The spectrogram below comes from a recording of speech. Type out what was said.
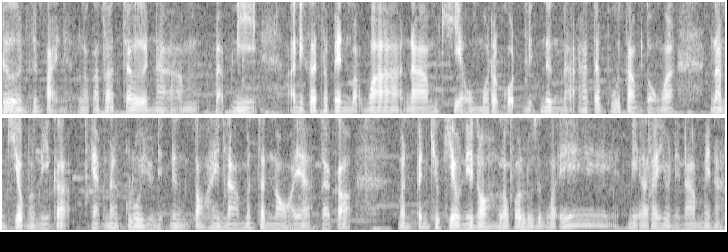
เดินขึ้นไปเนี่ยเราก็จะเจอน้ำแบบนี้ อันนี้ก็จะเป็นแบบว่าน้ำเขียวมรกตนิดนึงนะอะแต่พูดตามตรงว่าน้ำเขียวแบบนี้ก็แอบน่ากลัวอยู่นิดนึงต่อให้น้ำมันจะน้อยอะ่ะแต่ก็มันเป็นเขียวๆนี่เนาะเราก็รู้สึกว่าเอ๊ะมีอะไรอยู่ในน้ำไหมนะ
